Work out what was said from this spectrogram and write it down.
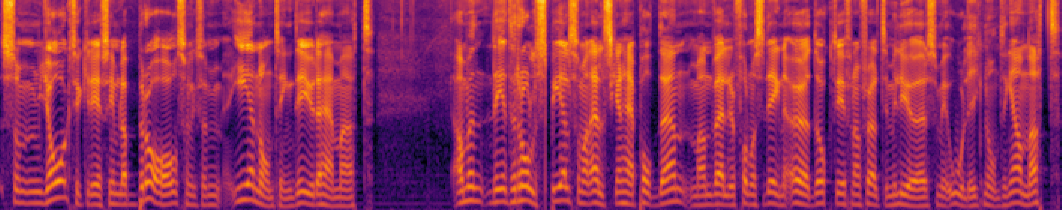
som jag tycker är så himla bra och som liksom är någonting, det är ju det här med att Ja men det är ett rollspel som man älskar i den här podden, man väljer att forma sitt egna öde och det är framförallt i miljöer som är olik någonting annat.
